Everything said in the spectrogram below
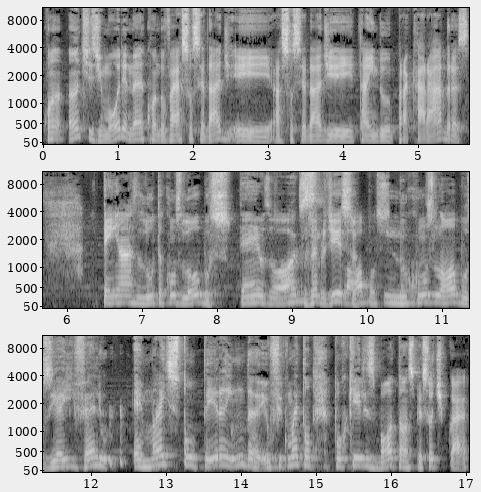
quan- antes de Moria, né? Quando vai a sociedade e a sociedade tá indo pra Caradras. Tem a luta com os lobos. Tem os orcs. Vocês lembram disso? Lobos. No, com os lobos. E aí, velho, é mais tonteira ainda. Eu fico mais tonto. Porque eles botam as pessoas, tipo, a-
